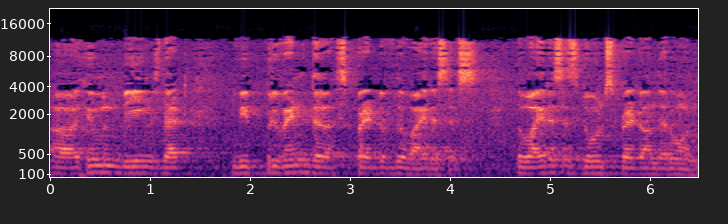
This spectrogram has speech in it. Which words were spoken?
uh, human beings that we prevent the spread of the viruses. The viruses don't spread on their own.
